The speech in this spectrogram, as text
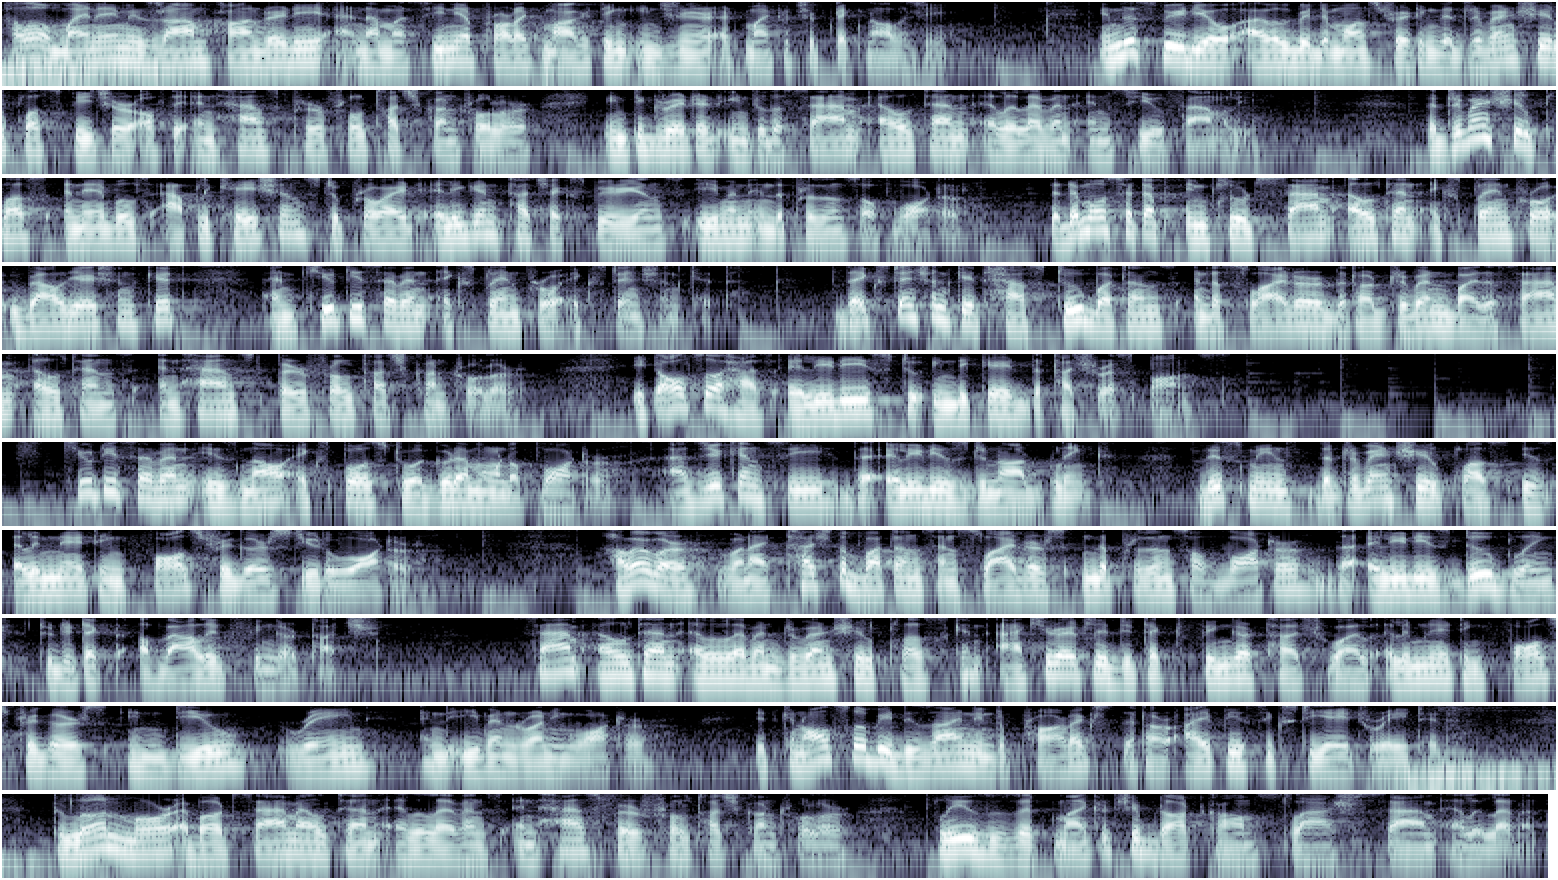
Hello, my name is Ram Conradi and I'm a Senior Product Marketing Engineer at Microchip Technology. In this video, I will be demonstrating the Driven Shield Plus feature of the Enhanced Peripheral Touch Controller integrated into the SAM L10 L11 MCU family. The Driven Shield Plus enables applications to provide elegant touch experience even in the presence of water. The demo setup includes SAM L10 Xplained Pro Evaluation Kit and QT7 Xplained Pro Extension Kit. The extension kit has two buttons and a slider that are driven by the SAM L10's enhanced peripheral touch controller. It also has LEDs to indicate the touch response. QT7 is now exposed to a good amount of water. As you can see, the LEDs do not blink. This means the DrivenShield Plus is eliminating false triggers due to water. However, when I touch the buttons and sliders in the presence of water, the LEDs do blink to detect a valid finger touch. SAM L10 L11 DrivenShield Plus can accurately detect finger touch while eliminating false triggers in dew, rain, and even running water. It can also be designed into products that are IP68 rated. To learn more about SAM L10 L11's enhanced peripheral touch controller, please visit microchip.com slash SAM L11.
